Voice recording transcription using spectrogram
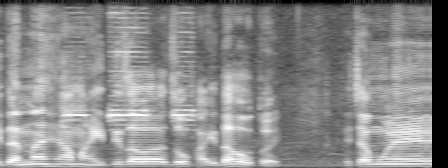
की त्यांना ह्या माहितीचा जो फायदा होतो आहे त्याच्यामुळे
